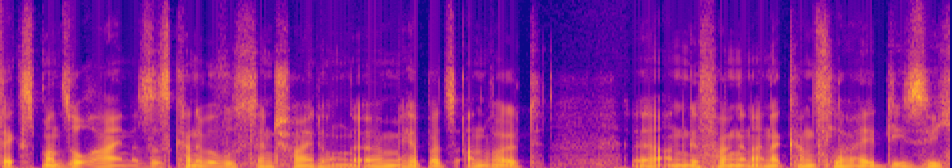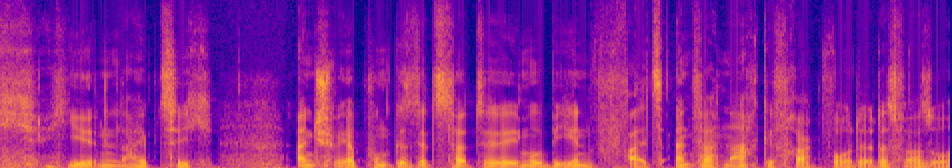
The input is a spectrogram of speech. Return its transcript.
wächst man so rein. Also es ist keine bewusste Entscheidung. Ähm, ich habe als Anwalt angefangen in einer Kanzlei, die sich hier in Leipzig einen Schwerpunkt gesetzt hatte, Immobilien, weil es einfach nachgefragt wurde. Das war so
